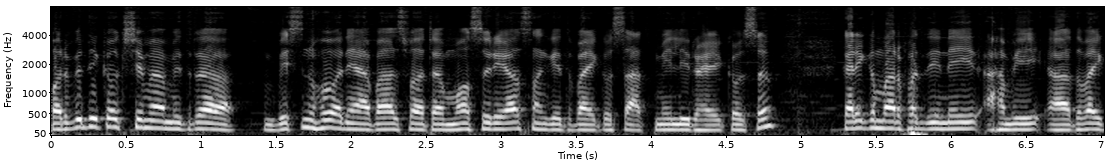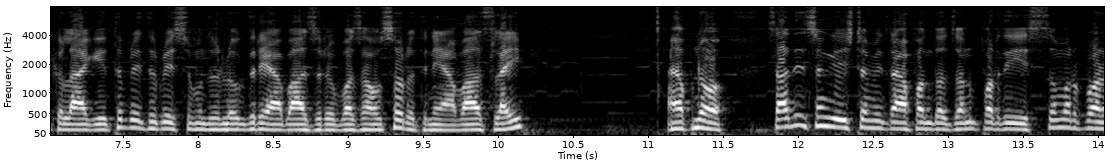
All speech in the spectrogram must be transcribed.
प्रविधि कक्षमा मित्र विष्णु हो अनि आवाजबाट म सूर्य सँगै तपाईँको साथ मिलिरहेको छ। कार्यक्रम मार्फत दिनै हामी तपाईँको लागि थुप्रै थुप्रै समुद्र लोकधरी आवाजहरू बजाउँछौँ र तिनी आवाजलाई आफ्नो साथीसँग इष्टमित्र आफन्त जनप्रति समर्पण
